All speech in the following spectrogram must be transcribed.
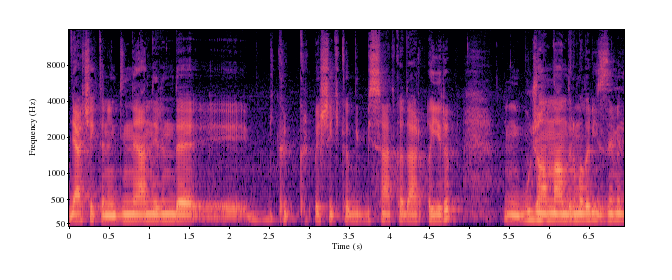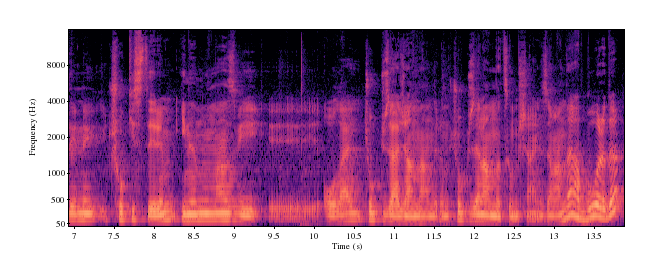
Gerçekten dinleyenlerin de 40-45 dakika bir, bir saat kadar ayırıp bu canlandırmaları izlemelerini çok isterim. İnanılmaz bir e, olay. Çok güzel canlandırılmış, çok güzel anlatılmış aynı zamanda. Ha, bu arada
